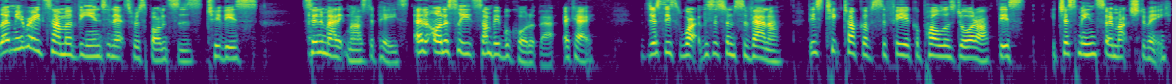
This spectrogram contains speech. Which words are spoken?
let me read some of the internet's responses to this cinematic masterpiece. And honestly, some people called it that. Okay, just this. This is from Savannah. This TikTok of Sofia Coppola's daughter. This it just means so much to me.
